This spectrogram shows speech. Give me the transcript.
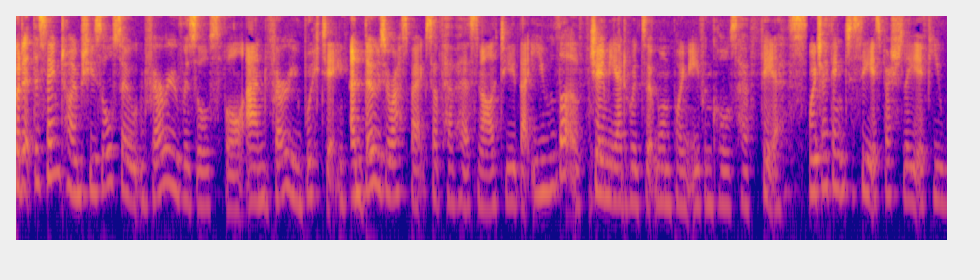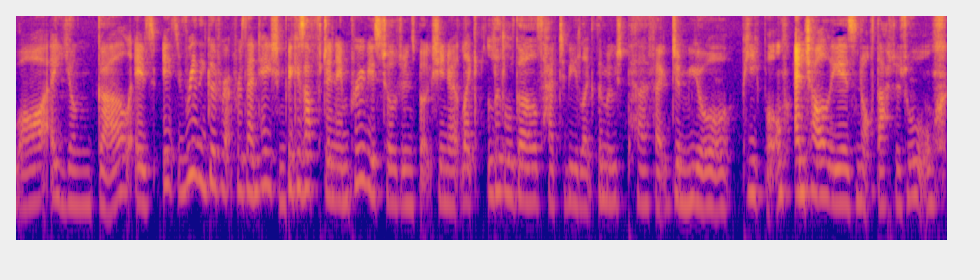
But at the same time, she's also very resourceful and very witty. And those are aspects of her personality that you love. Jamie Edwards at one point even calls her fierce, which I think to see, especially if you are a young girl, is it's really good representation because often in previous children's books, you know, like little girls had to be like the most perfect, demure people. And Charlie is not that at all.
